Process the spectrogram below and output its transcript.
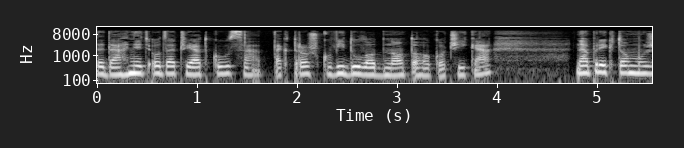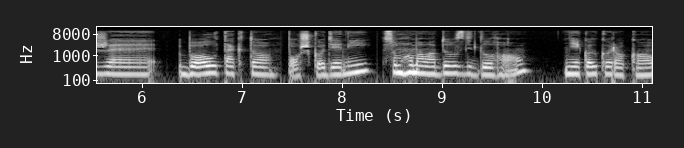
teda hneď od začiatku sa tak trošku vydulo dno toho kočíka. Napriek tomu, že bol takto poškodený, som ho mala dosť dlho, niekoľko rokov.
